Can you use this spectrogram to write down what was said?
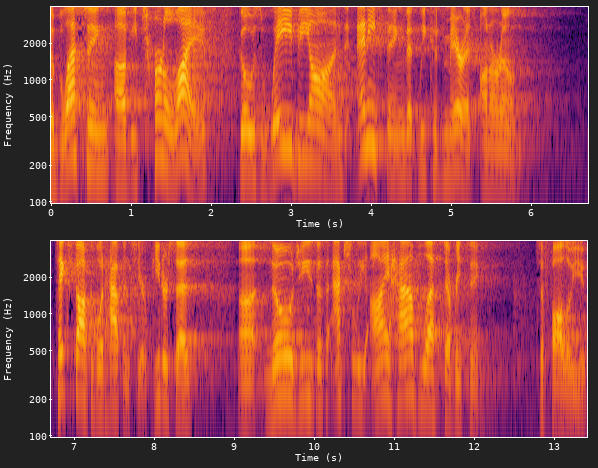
The blessing of eternal life goes way beyond anything that we could merit on our own. Take stock of what happens here. Peter says, uh, No, Jesus, actually, I have left everything to follow you.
